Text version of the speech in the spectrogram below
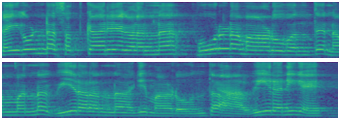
ಕೈಗೊಂಡ ಸತ್ಕಾರ್ಯಗಳನ್ನು ಪೂರ್ಣ ಮಾಡುವಂತೆ ನಮ್ಮನ್ನು ವೀರರನ್ನಾಗಿ ಮಾಡುವಂಥ ಆ ವೀರನಿಗೆ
